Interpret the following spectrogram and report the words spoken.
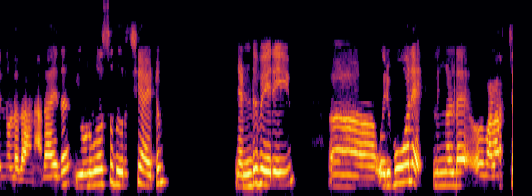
എന്നുള്ളതാണ്. അതായത് യൂണിവേഴ്സ് തീർച്ചയായിട്ടും രണ്ടുപേരെയും ഒരുപോലെ നിങ്ങളുടെ വളർച്ച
